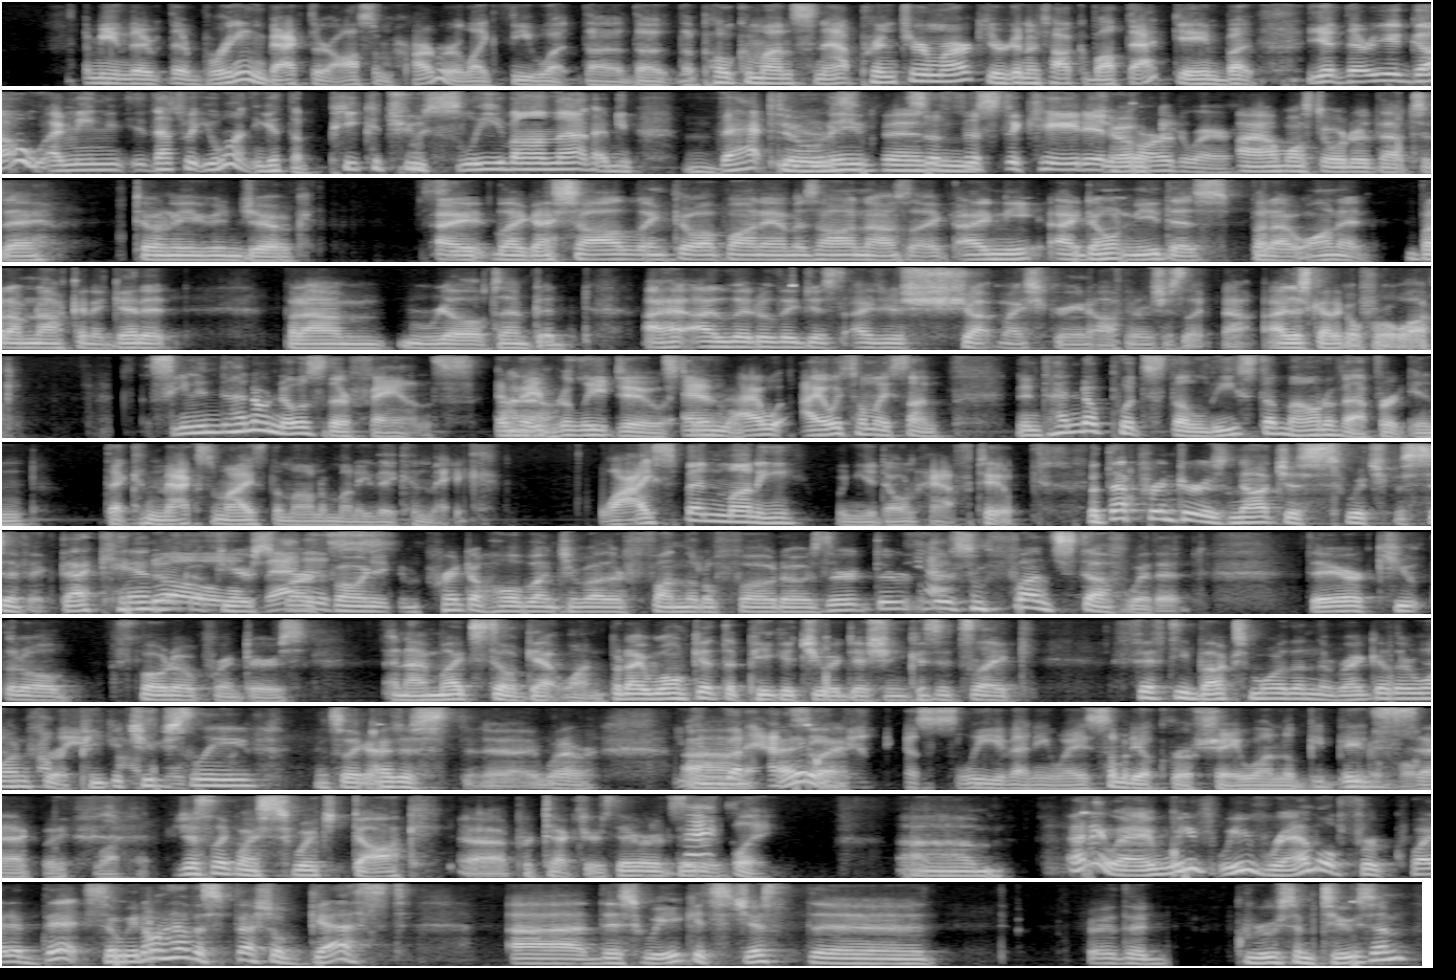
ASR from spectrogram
I mean, they're they're bringing back their awesome hardware, like the what the the the Pokemon Snap printer. Mark, you're going to talk about that game, but yeah, there you go. I mean, that's what you want. You get the Pikachu sleeve on that. I mean, that is Don't even sophisticated joke. hardware. I almost ordered that today. Don't even joke. I like I saw a link go up on Amazon and I was like, I need I don't need this, but I want it, but I'm not gonna get it. But I'm real tempted. I, I literally just I just shut my screen off and was just like, no, I just gotta go for a walk. See, Nintendo knows their fans, and they really do. It's And I, I, always tell my son, Nintendo puts the least amount of effort in that can maximize the amount of money they can make. Why spend money when you don't have to? But that printer is not just Switch specific. That can hook up to your that is- smartphone. You can print a whole bunch of other fun little photos. There, there Yeah. there's some fun stuff with it. They are cute little photo printers, and I might still get one, but I won't get the Pikachu edition because it's like fifty bucks more than the regular one for a Pikachu sleeve. It's like I just uh, whatever. You can go Um, to Etsy anyway. a sleeve anyway. Somebody will crochet one. It'll be beautiful. Exactly. Love it. Just like my Switch dock uh, protectors. They were they were Exactly. Um, anyway, we've we've rambled for quite a bit, so we don't have a special guest uh, this week. It's just the the gruesome twosome.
